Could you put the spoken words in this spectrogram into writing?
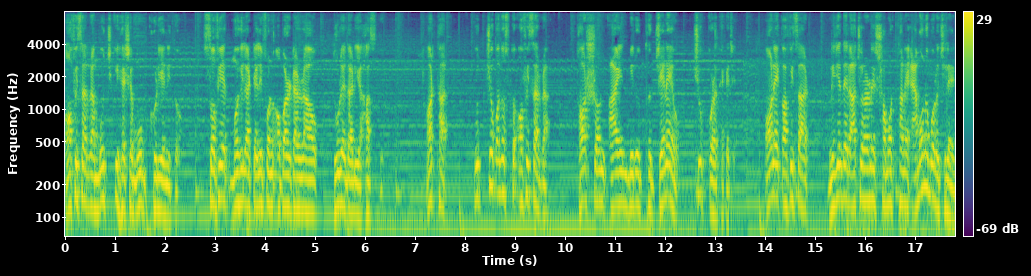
অফিসাররা মুচকি হেসে মুখ ঘুরিয়ে নিত। সোভিয়েত মহিলা টেলিফোন অপারেটররাও দূরে দাঁড়িয়ে হাসত। অর্থাৎ উচ্চপদস্থ অফিসাররা ধর্ষণ আইন বিরুদ্ধ জেনেও চুপ করে থেকেছে। অনেক অফিসার নিজেদের আচরণের সমর্থনে এমনও বলেছিলেন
